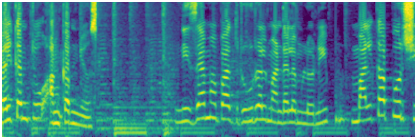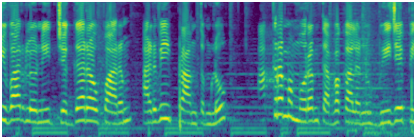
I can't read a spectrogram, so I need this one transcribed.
Welcome to Ankam news. Nizamabad rural మండలంలోని మల్కాపూర్ శివారులోని జగ్గారావుపారం అడవి ప్రాంతంలో అక్రమ మొరం తవ్వకాలను బీజేపీ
